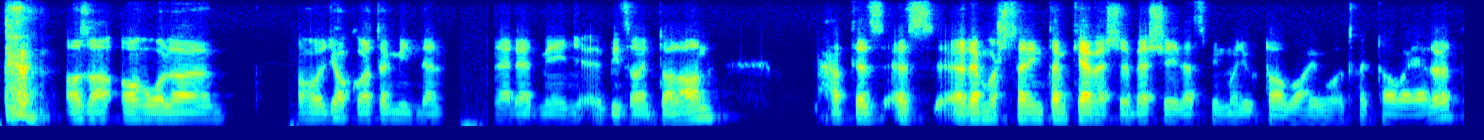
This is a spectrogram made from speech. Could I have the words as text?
az, a, ahol, ahol gyakorlatilag minden eredmény bizonytalan. Hát ez, ez, erre most szerintem kevesebb esély lesz, mint mondjuk tavaly volt, vagy tavaly előtt.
